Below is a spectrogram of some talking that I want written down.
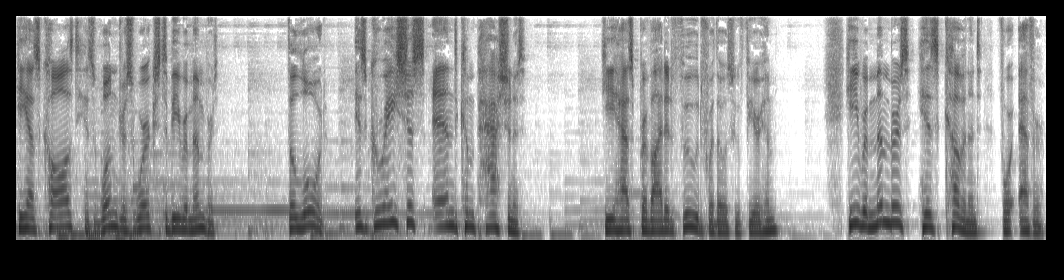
He has caused his wondrous works to be remembered. The Lord is gracious and compassionate. He has provided food for those who fear him. He remembers his covenant forever.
